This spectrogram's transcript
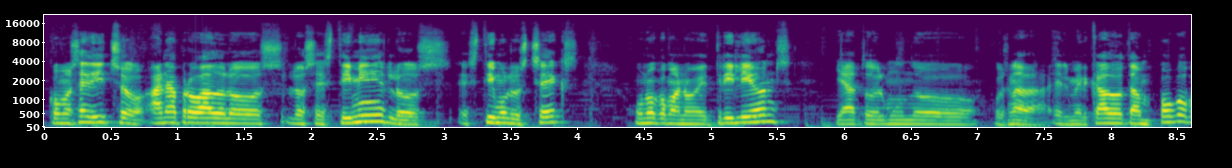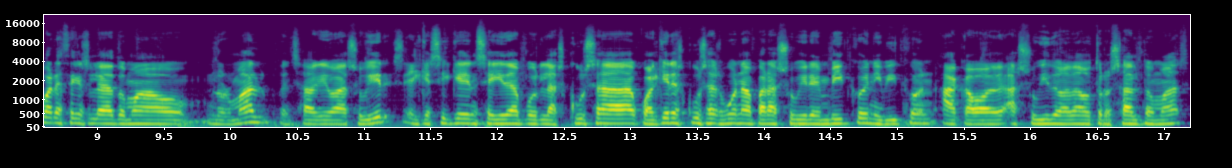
Como os he dicho, han aprobado los, los STIMIs, los Stimulus Checks, 1,9 trillions. Ya todo el mundo, pues nada, el mercado tampoco parece que se le haya tomado normal, pensaba que iba a subir. El que sí que enseguida, pues la excusa, cualquier excusa es buena para subir en Bitcoin y Bitcoin ha, ha subido, ha dado otro salto más.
